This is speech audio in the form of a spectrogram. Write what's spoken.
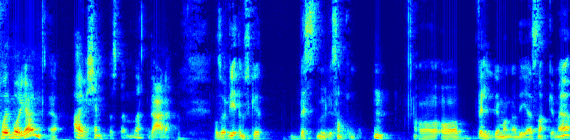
for borgeren, Ja. er jo kjempespennende. Det er det. Altså, vi ønsker et best mulig samfunn. Og, og veldig mange av de jeg snakker med,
